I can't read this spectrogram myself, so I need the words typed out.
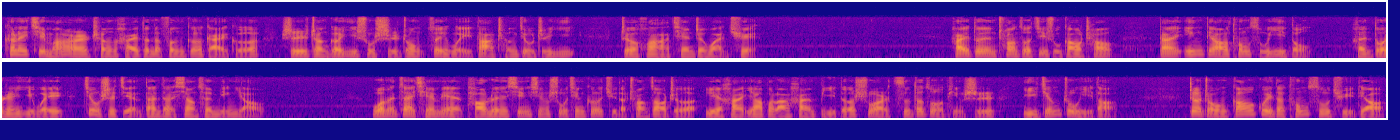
克雷奇马尔称海顿的风格改革是整个艺术史中最伟大成就之一，这话千真万确。海顿创作技术高超，但音调通俗易懂，很多人以为就是简单的乡村民谣。我们在前面讨论新型抒情歌曲的创造者约翰·亚伯拉罕·彼得·舒尔茨的作品时，已经注意到，这种高贵的通俗曲调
